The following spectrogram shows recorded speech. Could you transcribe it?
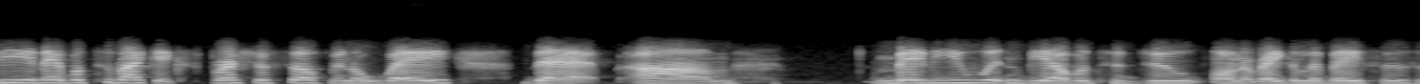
being able to like express yourself in a way that um maybe you wouldn't be able to do on a regular basis?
